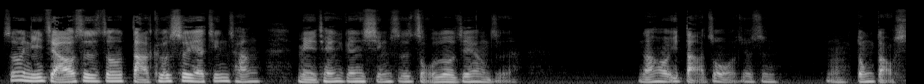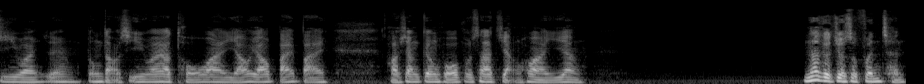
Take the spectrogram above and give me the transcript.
所以你假如是说打瞌睡啊，经常每天跟行尸走肉这样子，然后一打坐就是嗯东倒西歪这样，东倒西歪啊头啊摇摇摆摆，好像跟活菩萨讲话一样，那个就是分层，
